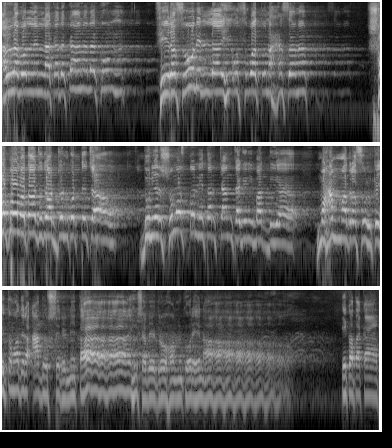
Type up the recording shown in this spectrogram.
আল্লাহ বললেন, লাকাদ কানা লাকুম ফি রাসূলিল্লাহি উসওয়াতুন হাসানা। সফলতা যদি অর্জন করতে চাও, দুনিয়ার সমস্ত নেতার চামচাগিরি বাদ দিয়া মোহাম্মদ রাসূলকে তোমাদের আদর্শের নেতা হিসাবে গ্রহণ করে না এ কথা কার?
